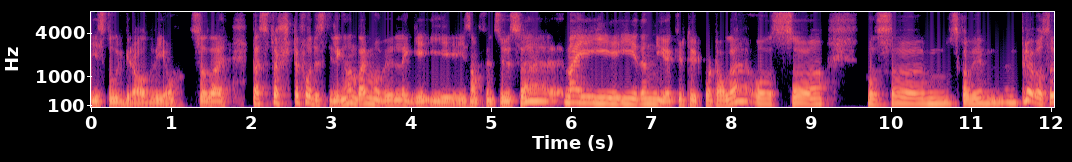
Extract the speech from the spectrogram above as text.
i, stor grad, vi òg. Så de, de, største forestillingene der må vi legge i, i Samfunnshuset, nei, i, i det nye kulturkvartalet. og så og så skal vi prøve å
